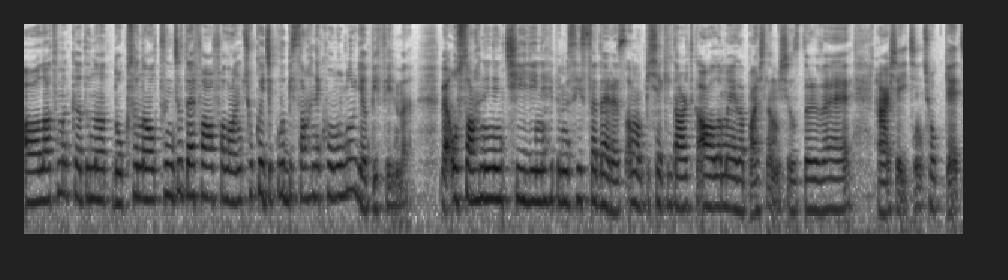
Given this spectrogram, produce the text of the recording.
ağlatmak adına 96. defa falan çok acıklı bir sahne konulur ya bir filme. Ve o sahnenin çiğliğini hepimiz hissederiz ama bir şekilde artık ağlamaya da başlamışızdır ve her şey için çok geç.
